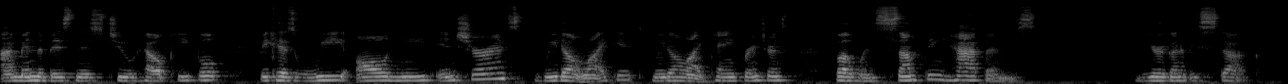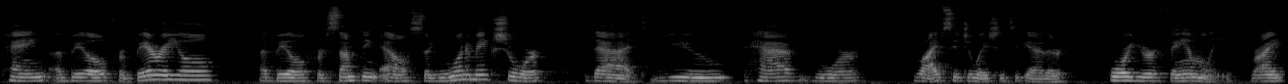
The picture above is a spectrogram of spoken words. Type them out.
I'm in the business to help people because we all need insurance. We don't like it. We don't like paying for insurance. But when something happens, you're going to be stuck paying a bill for burial, a bill for something else. So you want to make sure that you have your life situation together for your family, right?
